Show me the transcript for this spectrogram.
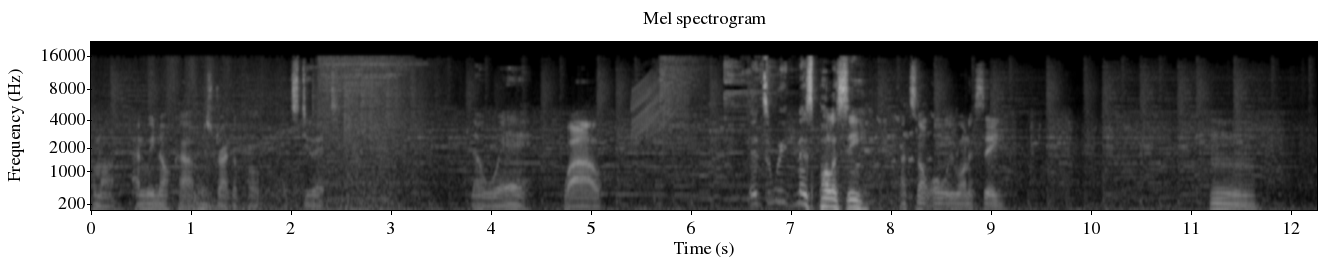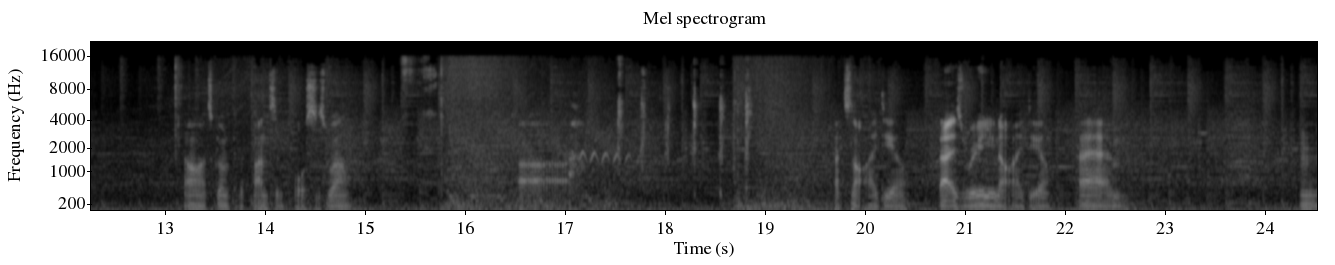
come on, can we knock out this Dragapult? Let's do it. No way. Wow. It's weakness policy. That's not what we want to see. Hmm. Oh, it's going for the Phantom Force as well. Uh, that's not ideal. That is really not ideal. Um. Hmm.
